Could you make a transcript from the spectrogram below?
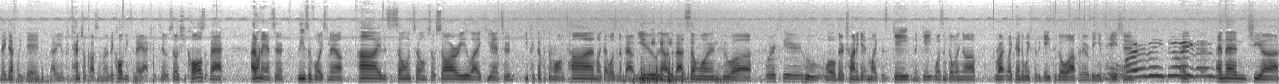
they definitely did. I mean, a potential customer. They called me today actually too. So she calls back. I don't answer. Leaves a voicemail. Hi, this is so and so. I'm so sorry. Like you answered, you picked up at the wrong time. Like that wasn't about you. that was about someone who, uh, Works here. who, well, they're trying to get in like this gate, and the gate wasn't going up. Right, like they had to wait for the gate to go up, and they were being impatient. Why are they doing this? And then she uh,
